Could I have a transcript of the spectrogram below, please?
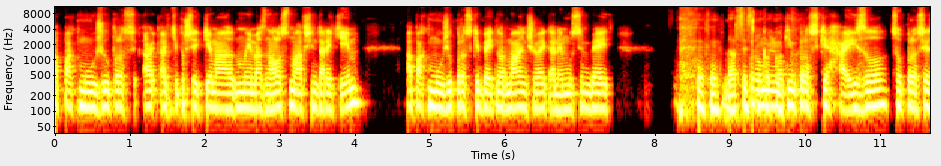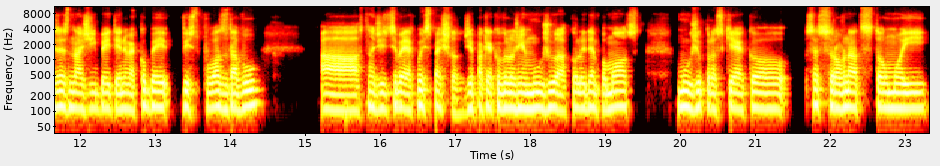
a pak můžu prostě, a, a ti prostě těma mojima znalostmi a vším tady tím a pak můžu prostě být normální člověk a nemusím být proměnutím prostě hajzl, co prostě se snaží být jenom jakoby vystupovat z davu a snažit se být jakoby special, že pak jako vyloženě můžu jako lidem pomoct, můžu prostě jako se srovnat s tou mojí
